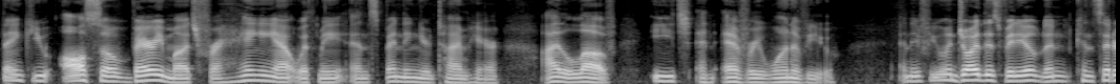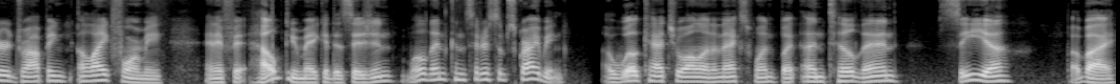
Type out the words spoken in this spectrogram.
Thank you all so very much for hanging out with me and spending your time here. I love each and every one of you. And if you enjoyed this video, then consider dropping a like for me. And if it helped you make a decision, well, then consider subscribing. I will catch you all on the next one, but until then, see ya. Bye bye.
